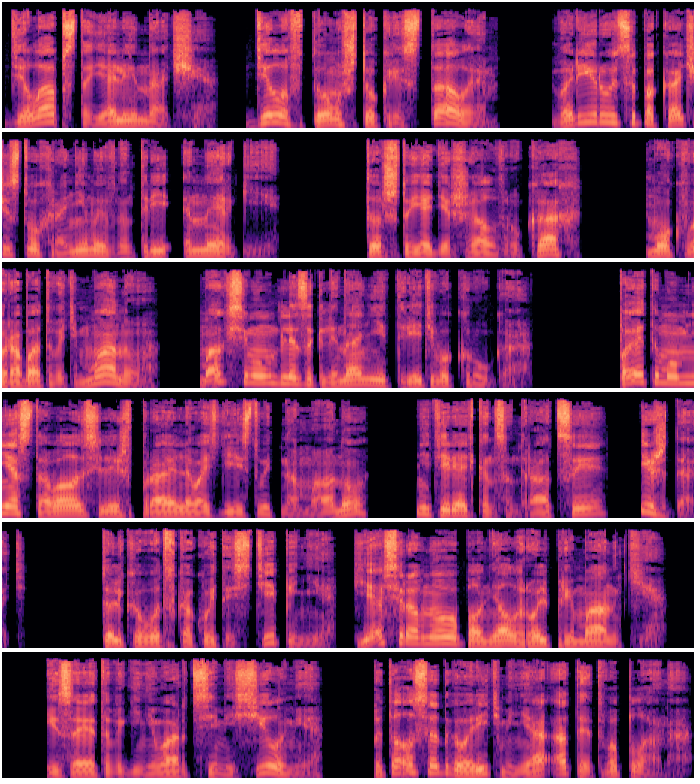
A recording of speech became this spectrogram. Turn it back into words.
дела обстояли иначе. Дело в том, что кристаллы варьируются по качеству хранимой внутри энергии, тот, что я держал в руках, мог вырабатывать ману максимум для заклинаний третьего круга. Поэтому мне оставалось лишь правильно воздействовать на ману, не терять концентрации и ждать. Только вот в какой-то степени я все равно выполнял роль приманки. Из-за этого Геневард всеми силами пытался отговорить меня от этого плана.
